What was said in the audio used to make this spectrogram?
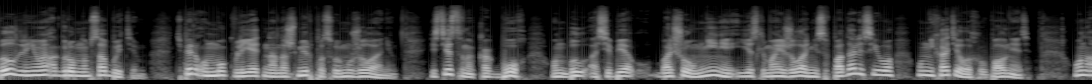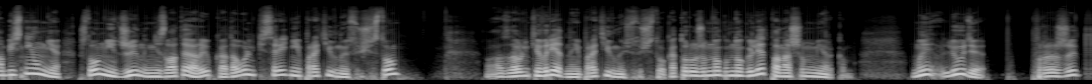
было для него огромным событием. Теперь он мог влиять на наш мир по своему желанию. Естественно, как бог, он был о себе большого мнения, и если мои желания не совпадали с его, он не хотел их выполнять. Он объяснил мне, что он не джин и не золотая рыбка, а довольно-таки среднее противное существо — довольно-таки вредное и противное существо, которое уже много-много лет по нашим меркам. Мы, люди, прожит,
